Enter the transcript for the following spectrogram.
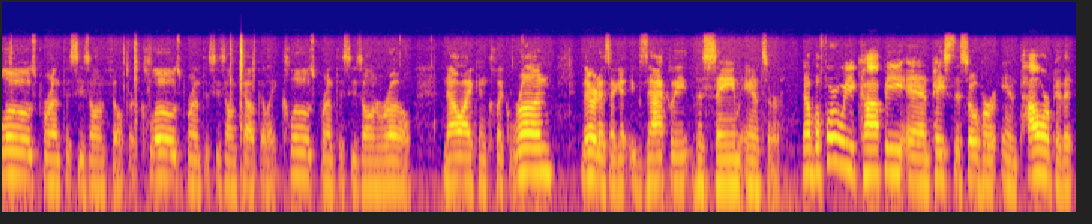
Close parentheses on filter, close parentheses on calculate, close parentheses on row. Now I can click run. There it is. I get exactly the same answer. Now, before we copy and paste this over in Power Pivot,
